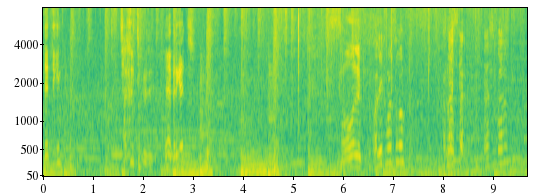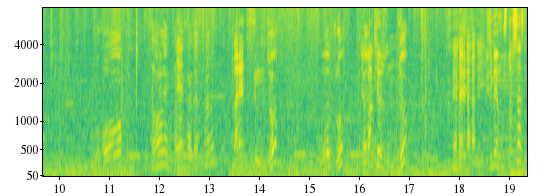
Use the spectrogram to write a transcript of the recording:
теттигим чакырчы бери э бери келчи салам алейкум Алейкум ассалам. Қандайсыздар? Жақсысыздар? Ого. Салам алейкум. Қандайсыңдар? Жақсысыздар? баретсиңби Жоқ. Ой, жоқ. же боксерсуң Жоқ. биз менен мушташасың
